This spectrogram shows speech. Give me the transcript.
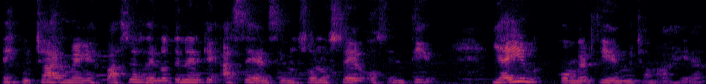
escucharme en espacios de no tener que hacer, sino solo ser o sentir. Y ahí convertí en mucha magia.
